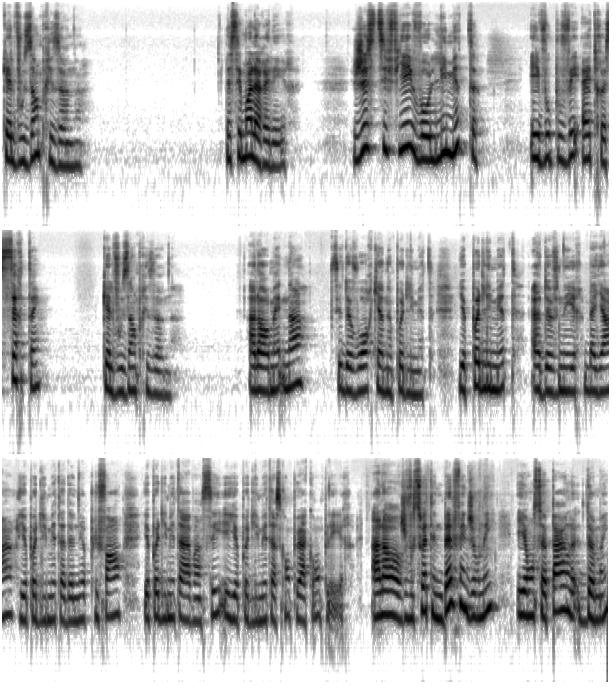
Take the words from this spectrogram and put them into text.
qu'elles vous emprisonnent. Laissez-moi la relire. Justifiez vos limites et vous pouvez être certain qu'elles vous emprisonnent. Alors maintenant, c'est de voir qu'il n'y en a pas de limite. Il n'y a pas de limite à devenir meilleur, il n'y a pas de limite à devenir plus fort, il n'y a pas de limite à avancer et il n'y a pas de limite à ce qu'on peut accomplir. Alors, je vous souhaite une belle fin de journée et on se parle demain.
